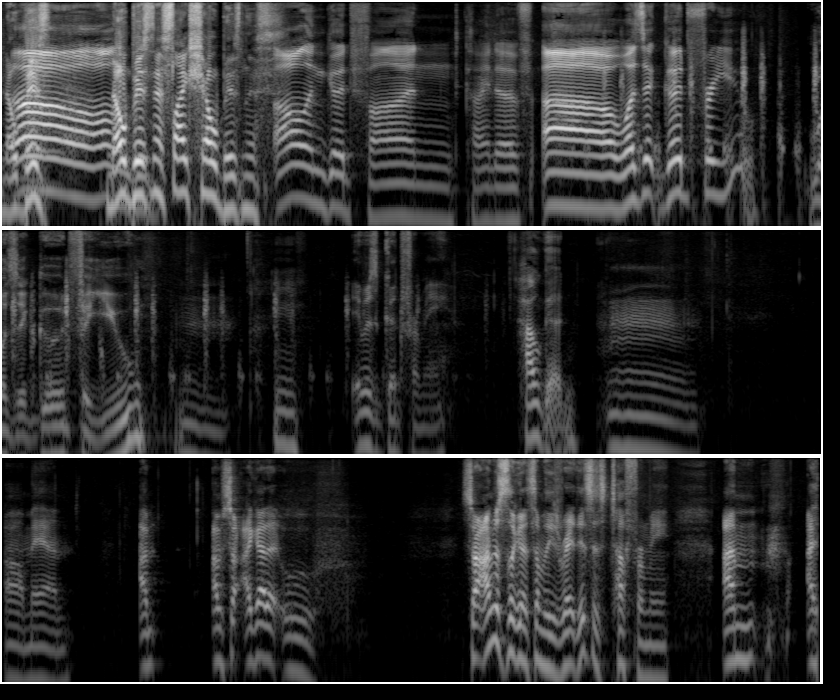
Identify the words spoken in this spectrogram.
No business. Oh, No business like show business. All in good fun, kind of. Uh, was it good for you? Was it good for you? Mm. It was good for me. How good? Mm. Oh man, I'm I'm sorry. I gotta. Ooh. So I'm just looking at some of these. Rate. This is tough for me. I'm. I,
